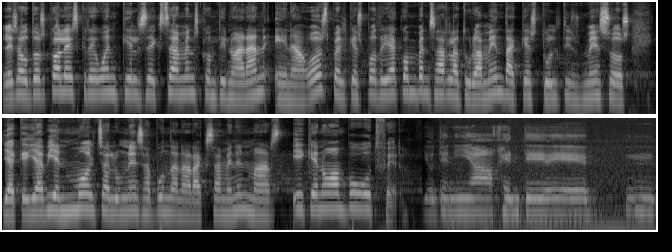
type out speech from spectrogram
Les autoescoles creuen que els exàmens continuaran en agost pel que es podria compensar l'aturament d'aquests últims mesos, ja que hi havia molts alumnes a punt d'anar a examen en març i que no han pogut fer. Yo tenía gente eh,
